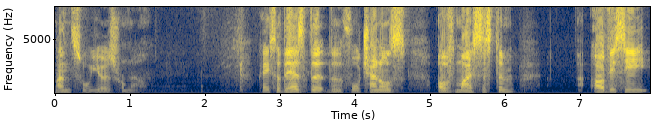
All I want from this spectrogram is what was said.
months or years from now. Okay so there's the, the four channels of my system obviously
